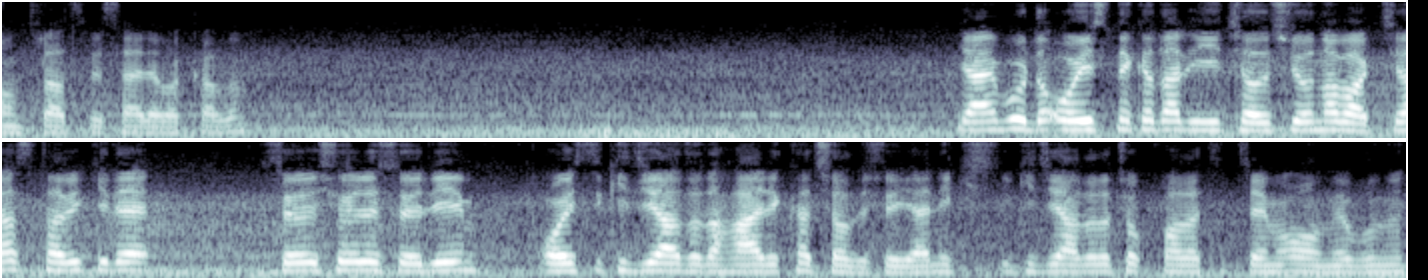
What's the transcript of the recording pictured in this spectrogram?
Kontrast vesaire bakalım. Yani burada OS ne kadar iyi çalışıyor ona bakacağız. Tabii ki de şöyle, söyleyeyim. OS 2 cihazda da harika çalışıyor. Yani iki, iki cihazda da çok fazla titreme olmuyor. Bunu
